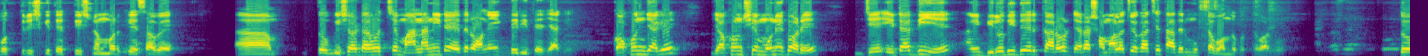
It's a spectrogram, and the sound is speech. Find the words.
বত্রিশ কি তেত্রিশ নম্বর কেস হবে। তো বিষয়টা হচ্ছে মানানিটা এদের অনেক দেরিতে জাগে। কখন জাগে? যখন সে মনে করে যে এটা দিয়ে আমি বিরোধীদের কারোর যারা সমালোচক আছে তাদের মুখটা বন্ধ করতে পারব। তো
